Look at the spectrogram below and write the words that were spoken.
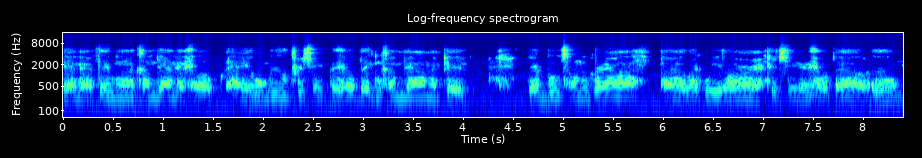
and if they want to come down and help, hey, we appreciate the help. They can come down and put their boots on the ground uh, like we are and pitch in and help out. Um,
